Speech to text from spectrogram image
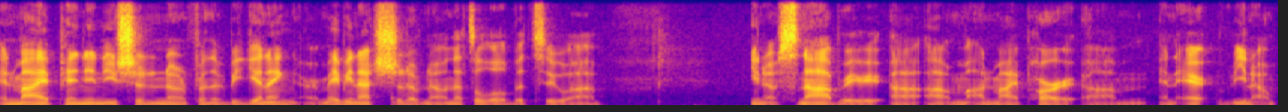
in my opinion, you should have known from the beginning, or maybe not should have known. That's a little bit too uh, you know snobbery uh, um, on my part um, and you know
